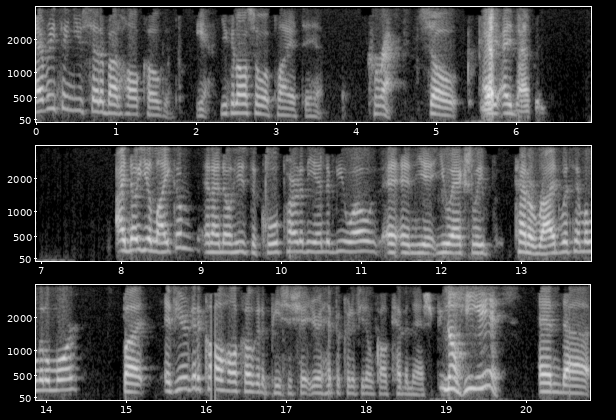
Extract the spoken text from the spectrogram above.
Everything you said about Hulk Hogan, Yeah. you can also apply it to him. Correct. So Yep, I, I exactly. I know you like him, and I know he's the cool part of the NWO, and, and you you actually kind of ride with him a little more. But if you're gonna call Hulk Hogan a piece of shit, you're a hypocrite if you don't call Kevin Nash a piece. No, of he is. And uh,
